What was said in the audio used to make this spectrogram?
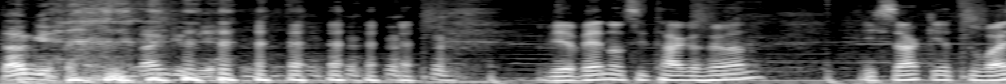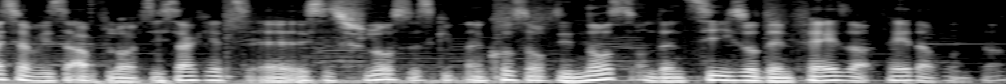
danke, danke dir. Wir werden uns die Tage hören. Ich sag jetzt, du weißt ja, wie es abläuft. Ich sag jetzt, äh, es ist Schluss, es gibt einen Kuss auf die Nuss und dann ziehe ich so den Phaser, Fader runter.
